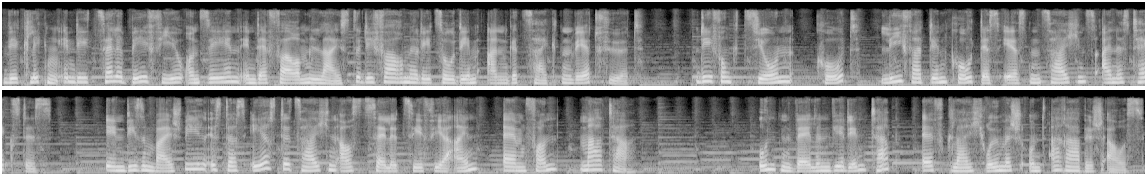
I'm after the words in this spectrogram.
Wir klicken in die Zelle B4 und sehen in der Formelleiste die Formel, die zu dem angezeigten Wert führt. Die Funktion Code liefert den Code des ersten Zeichens eines Textes. In diesem Beispiel ist das erste Zeichen aus Zelle C4 ein, M von Martha. Unten wählen wir den Tab F gleich Römisch und Arabisch aus.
